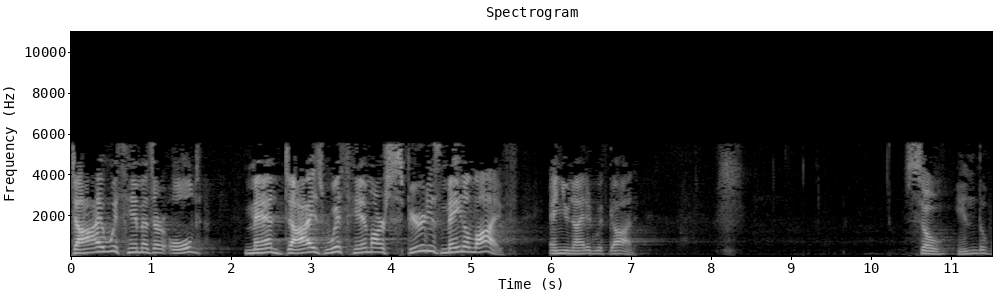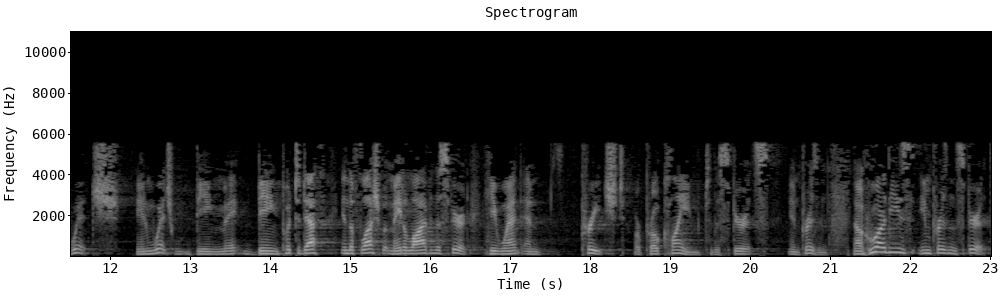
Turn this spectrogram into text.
die with him, as our old man dies with him, our spirit is made alive and united with God. So, in the which, in which, being, being put to death in the flesh but made alive in the spirit, he went and preached or proclaimed to the spirits in prison. Now, who are these imprisoned spirits?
